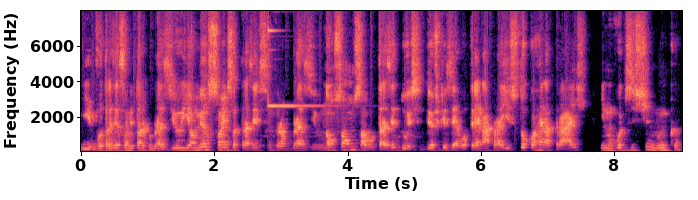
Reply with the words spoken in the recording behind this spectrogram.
E vou trazer essa vitória para o Brasil. E é o meu sonho só trazer esse cinturão para o Brasil. Não só um só, vou trazer dois, se Deus quiser. Vou treinar para isso, estou correndo atrás e não vou desistir nunca.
